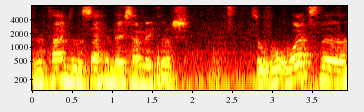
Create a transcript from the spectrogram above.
in the times of the second Beis Hamikdash. So what's the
